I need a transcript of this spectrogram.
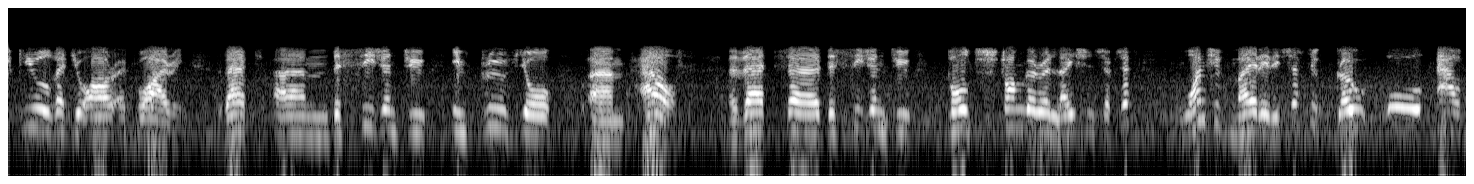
skill that you are acquiring, that um, decision to improve your um, health, that uh, decision to build stronger relationships, just once you've made it, it's just to go all out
